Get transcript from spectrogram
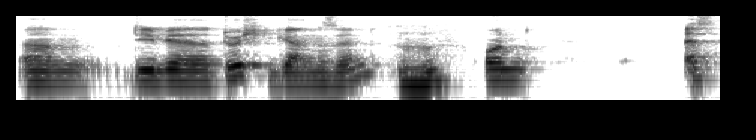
ähm, die wir durchgegangen sind mhm. und es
